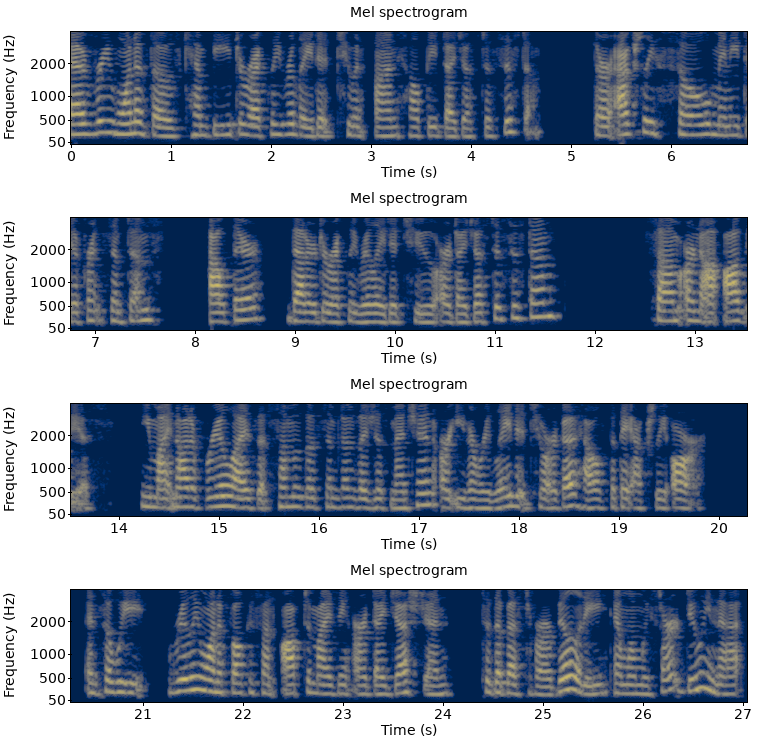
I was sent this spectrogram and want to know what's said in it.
Every one of those can be directly related to an unhealthy digestive system. There are actually so many different symptoms out there that are directly related to our digestive system. Some are not obvious. You might not have realized that some of those symptoms I just mentioned are even related to our gut health, but they actually are. And so we really want to focus on optimizing our digestion to the best of our ability. And when we start doing that,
